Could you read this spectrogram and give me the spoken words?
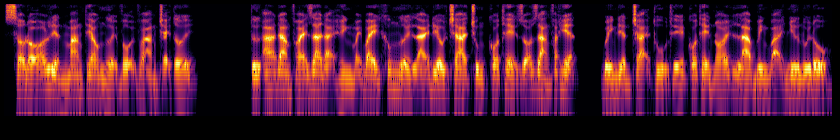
sau đó liền mang theo người vội vàng chạy tới. Từ A đam phái ra đại hình máy bay không người lái điều tra chúng có thể rõ ràng phát hiện, bình điền trại thủ thế có thể nói là binh bại như núi đổ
